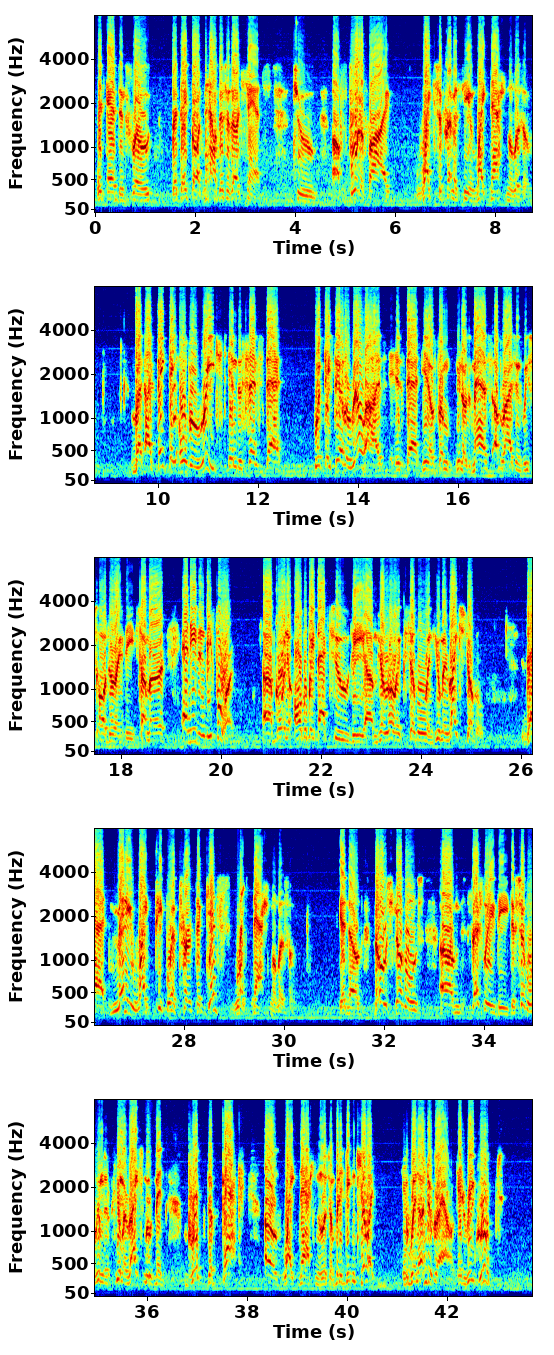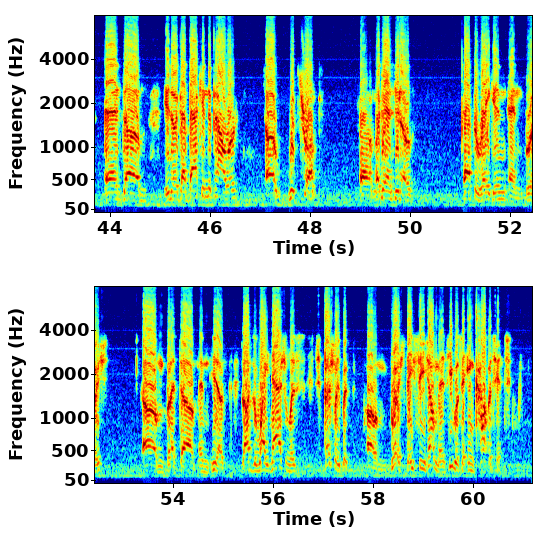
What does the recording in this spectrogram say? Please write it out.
It ebbed and flowed, but they thought now this is our chance to uh, fortify white supremacy and white nationalism. But I think they overreached in the sense that what they fail to realize know, the mass uprisings we saw during the summer and even before, uh, going all the way back to the um, heroic civil and human rights struggle, that many white people have turned against white nationalism. You know, those struggles, um, especially the, the civil human, human rights movement, broke the back of white nationalism, but it didn't kill it. It went underground. It regrouped. And, um, you know, got back into power uh, with Trump. Um, again, you know, after Reagan and Bush. Um, but, um, and, you know, a lot of the white nationalists, especially with um, Bush, they see him as he was an incompetent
